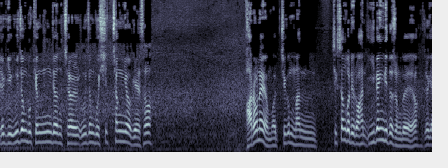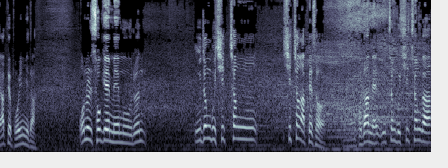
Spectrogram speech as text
여기 의정부 경전철 의정부 시청역에서 바로네요. 뭐 지금 한 직선거리로 한 200m 정도예요. 여기 앞에 보입니다. 오늘 소개 매물은 의정부 시청 시청 앞에서 그 다음에 의정부 시청과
